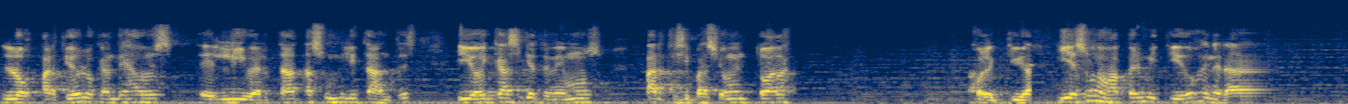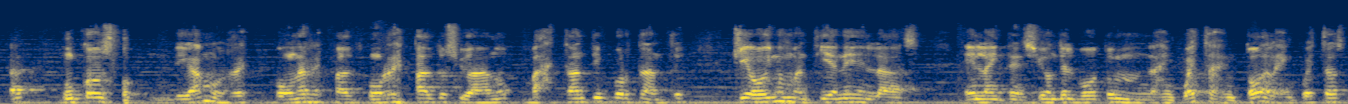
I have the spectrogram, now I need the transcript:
los partidos lo que han dejado es eh, libertad a sus militantes y hoy casi que tenemos participación en todas las colectividades. Y eso nos ha permitido generar un conso, digamos, con una respaldo, un respaldo ciudadano bastante importante que hoy nos mantiene en, las, en la intención del voto en las encuestas, en todas las encuestas,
